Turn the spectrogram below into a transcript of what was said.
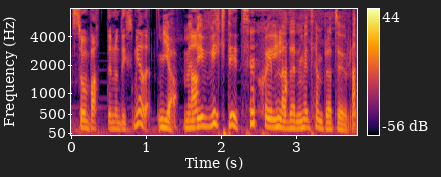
Så vatten och diskmedel. Ja, men det är viktigt skillnaden med temperaturer.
